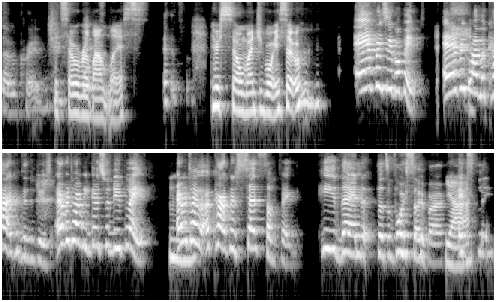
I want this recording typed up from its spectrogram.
so cringe. It's so relentless. There's so much voiceover. Every single page. Every time a character is introduced, every time he goes to a new place, mm-hmm. every time a character says something, he then does a voiceover. Yeah. Explaining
